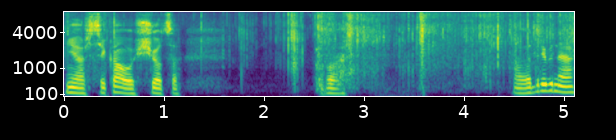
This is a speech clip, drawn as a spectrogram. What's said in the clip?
Мені аж цікаво, що це. Але дрібне.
